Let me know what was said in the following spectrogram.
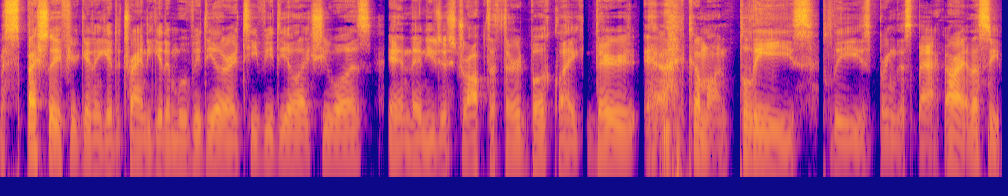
especially if you're going to get a, trying to get a movie deal or a TV deal like she was, and then you just drop the third book. Like, there, come on, please, please bring this back. All right, let's see.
